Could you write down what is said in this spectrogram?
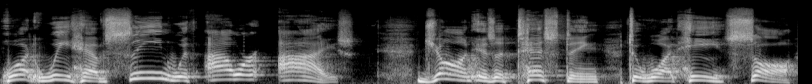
what we have seen with our eyes. John is attesting to what he saw.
